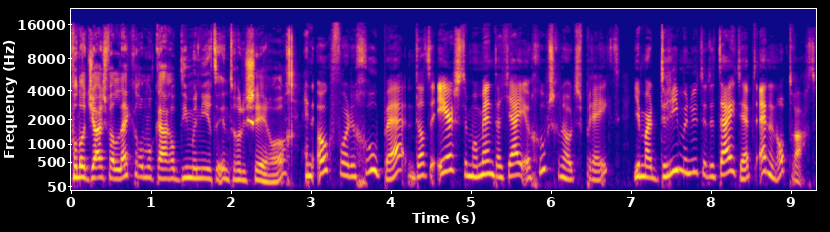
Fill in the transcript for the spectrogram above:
Vond dat juist wel lekker om elkaar op die manier te introduceren hoor. En ook voor de groep, hè. Dat de eerste moment dat jij een groepsgenoot spreekt, je maar drie minuten de tijd hebt en een opdracht.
